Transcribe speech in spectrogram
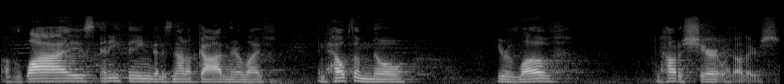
of lies, anything that is not of God in their life, and help them know your love and how to share it with others.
